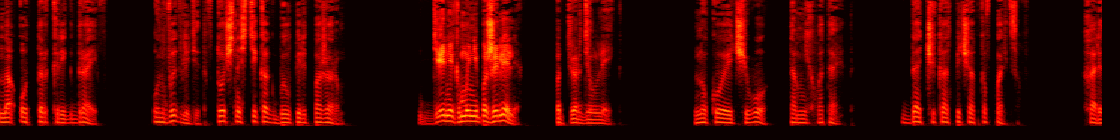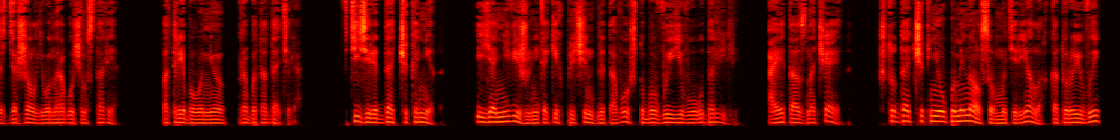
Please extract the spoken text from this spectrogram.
на Оттер-Крик-Драйв. Он выглядит в точности, как был перед пожаром. «Денег мы не пожалели», — подтвердил Лейк. «Но кое-чего там не хватает. Датчика отпечатков пальцев». Харрис держал его на рабочем столе, по требованию работодателя. В тизере датчика нет, и я не вижу никаких причин для того, чтобы вы его удалили. А это означает, что датчик не упоминался в материалах, которые вы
